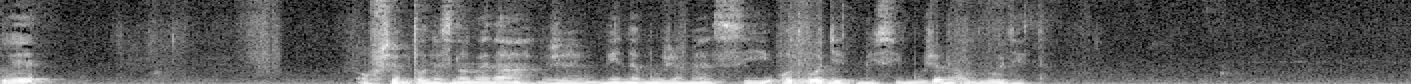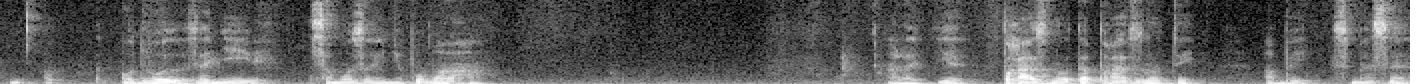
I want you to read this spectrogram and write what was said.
To je Ovšem to neznamená, že my nemůžeme si ji odvodit. My si ji můžeme odvodit. Odvození samozřejmě pomáhá. Ale je prázdnota prázdnoty, aby jsme se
